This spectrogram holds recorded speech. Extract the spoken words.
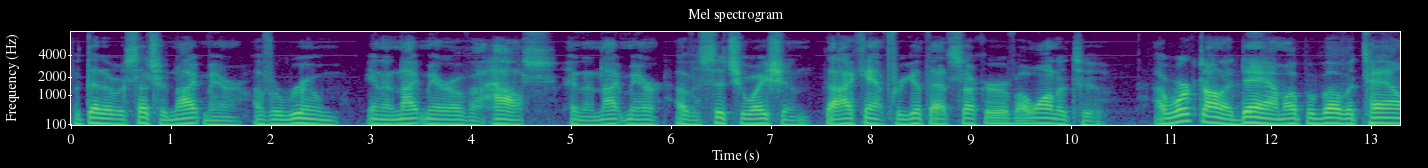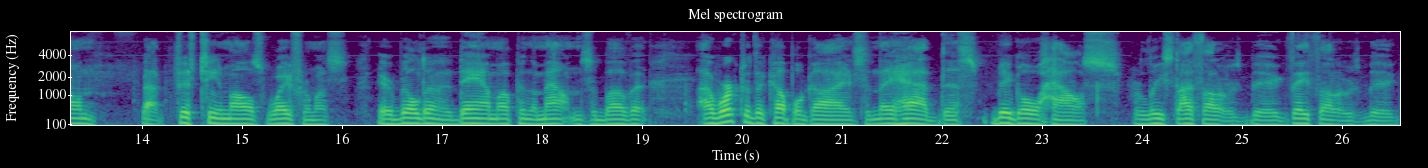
but that it was such a nightmare of a room in a nightmare of a house in a nightmare of a situation that I can't forget that sucker if I wanted to. I worked on a dam up above a town about 15 miles away from us. They were building a dam up in the mountains above it. I worked with a couple guys, and they had this big old house, or at least I thought it was big. They thought it was big.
